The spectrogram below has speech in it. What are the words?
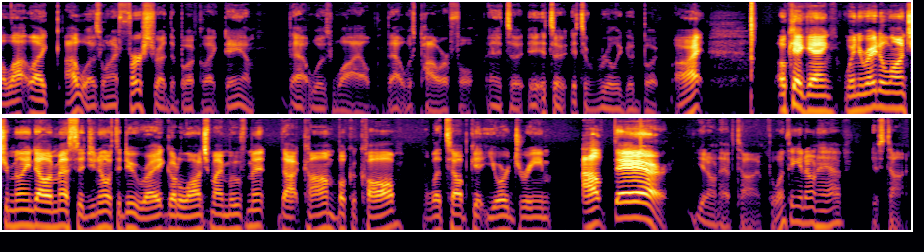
a lot like I was when I first read the book. Like, damn, that was wild. That was powerful, and it's a it's a it's a really good book. All right. Okay, gang, when you're ready to launch your million dollar message, you know what to do, right? Go to launchmymovement.com, book a call. Let's help get your dream out there. You don't have time. The one thing you don't have is time.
